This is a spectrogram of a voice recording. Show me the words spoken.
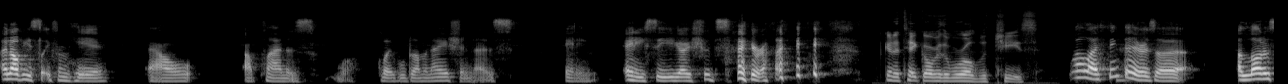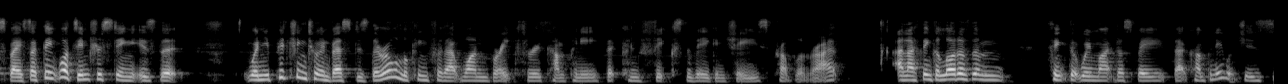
And obviously from here, our our plan is well global domination, as any any CEO should say, right? Going to take over the world with cheese. Well, I think there is a a lot of space. I think what's interesting is that when you're pitching to investors, they're all looking for that one breakthrough company that can fix the vegan cheese problem, right? And I think a lot of them think that we might just be that company, which is,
